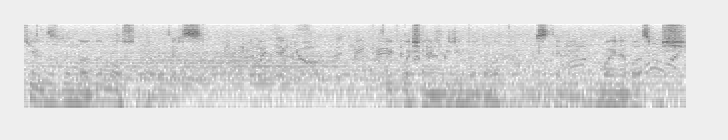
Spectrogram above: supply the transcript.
İki yıldızlı onlardan olsun hallederiz. Tek başına birim yollamak istemiyorum. Mayına basmış.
